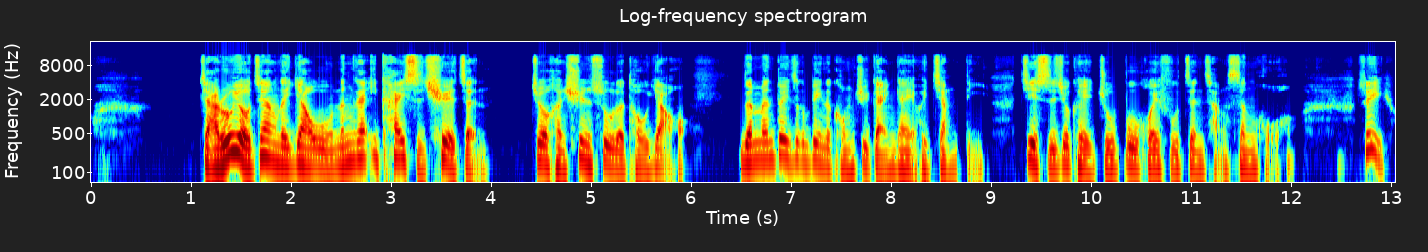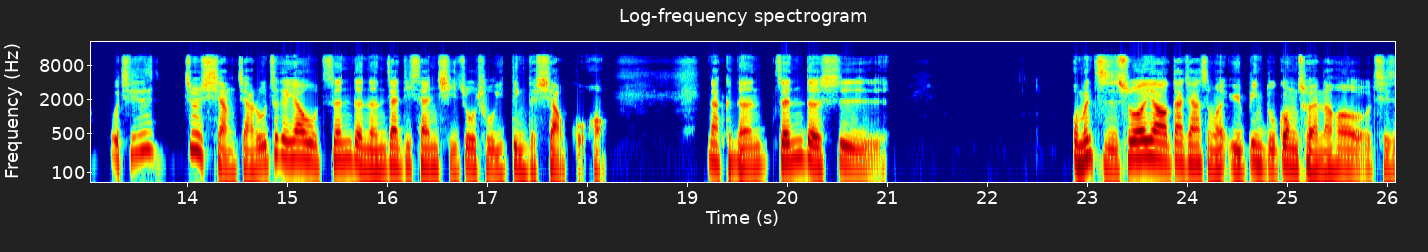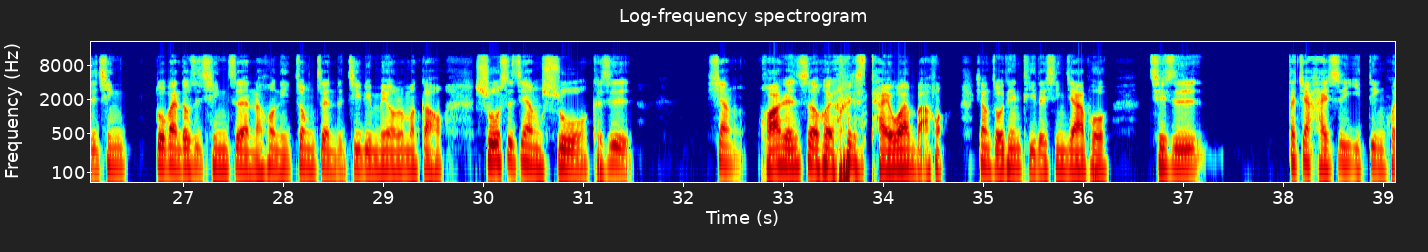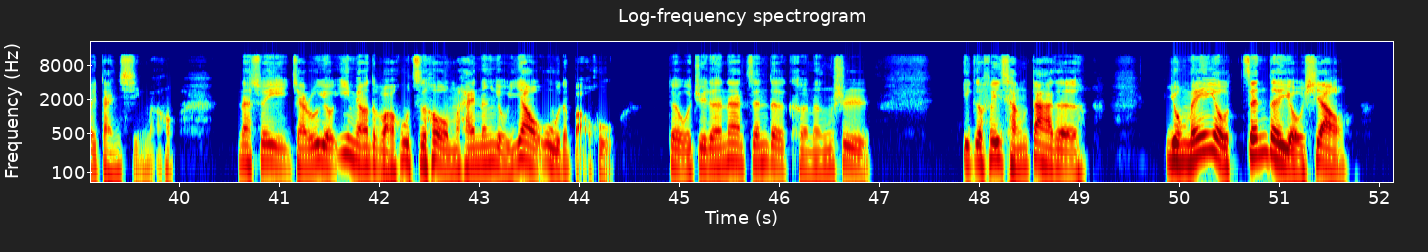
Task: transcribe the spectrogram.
假如有这样的药物能在一开始确诊就很迅速的投药哈，人们对这个病的恐惧感应该也会降低。届时就可以逐步恢复正常生活，所以我其实就想，假如这个药物真的能在第三期做出一定的效果，哦，那可能真的是我们只说要大家什么与病毒共存，然后其实轻多半都是轻症，然后你重症的几率没有那么高，说是这样说，可是像华人社会或者是台湾吧，像昨天提的新加坡，其实。大家还是一定会担心嘛，吼。那所以，假如有疫苗的保护之后，我们还能有药物的保护，对，我觉得那真的可能是一个非常大的，有没有真的有效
